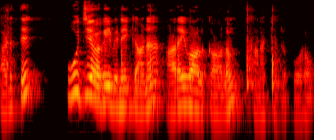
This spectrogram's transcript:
அடுத்து பூஜ்ய வகை வினைக்கான அரைவால் காலம் கணக்கிட்டு போகிறோம்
